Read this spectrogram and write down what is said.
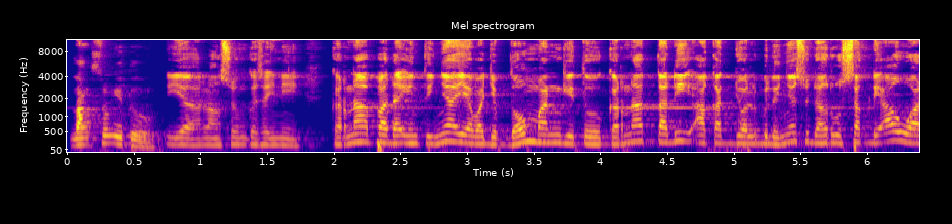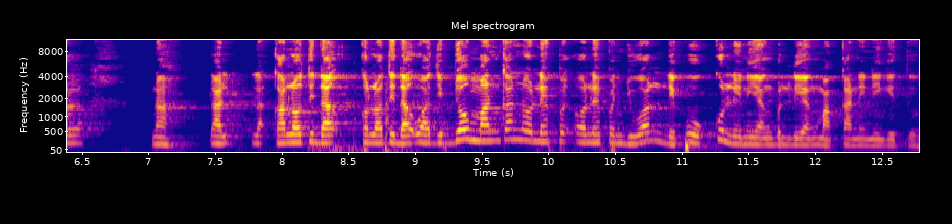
Langsung itu. Iya langsung ke sini. Karena pada intinya ya wajib doman gitu. Karena tadi akad jual belinya sudah rusak di awal. Nah la- la- kalau tidak kalau tidak wajib doman kan oleh oleh penjual dipukul ini yang beli yang makan ini gitu.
